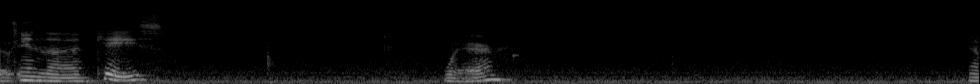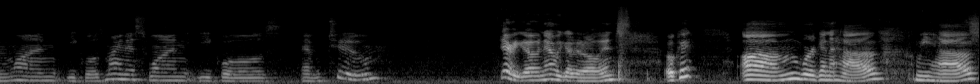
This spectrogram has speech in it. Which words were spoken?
So in the case where m1 equals minus 1 equals m2, there we go, now we got it all in. Okay, um, we're going to have, we have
